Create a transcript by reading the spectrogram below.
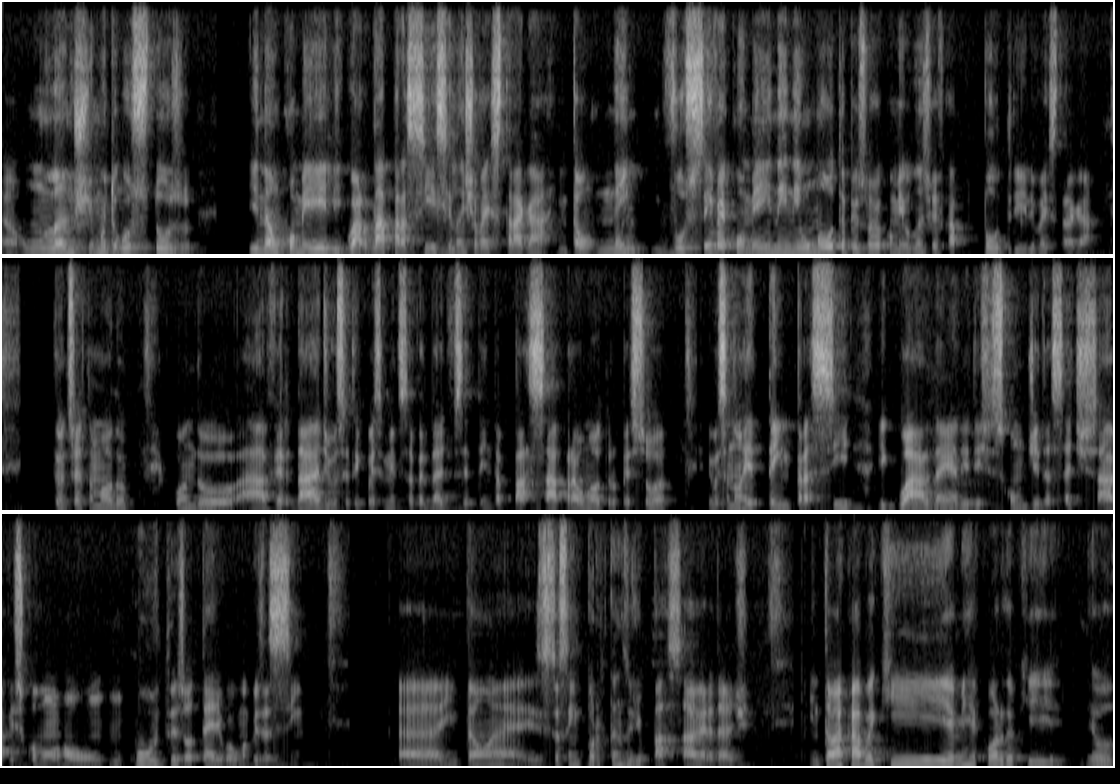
uh, um lanche muito gostoso e não comer ele e guardar para si, esse lanche vai estragar. Então, nem você vai comer e nem nenhuma outra pessoa vai comer. O lanche vai ficar podre, ele vai estragar. Então, de certo modo, quando a verdade, você tem conhecimento dessa verdade, você tenta passar para uma outra pessoa e você não retém para si e guarda ela e deixa escondida sete chaves, como um, um culto esotérico, alguma coisa assim. Uh, então, é, isso é a importância de passar a verdade. Então, acaba que eu me recordo que eu,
